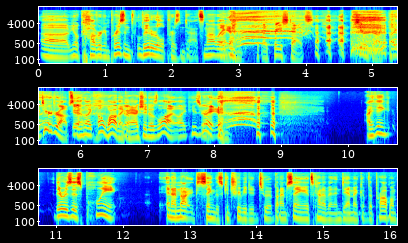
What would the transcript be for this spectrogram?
Uh, you know, covered in prison, literal prison tats, not like Right. like face tats. Teardrop. like teardrops. Yeah. And like, oh wow, that guy actually knows a lot. Like he's Yeah. great. I think there was this point, and I'm not saying this contributed to it, but I'm saying it's kind of an endemic of the problem,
